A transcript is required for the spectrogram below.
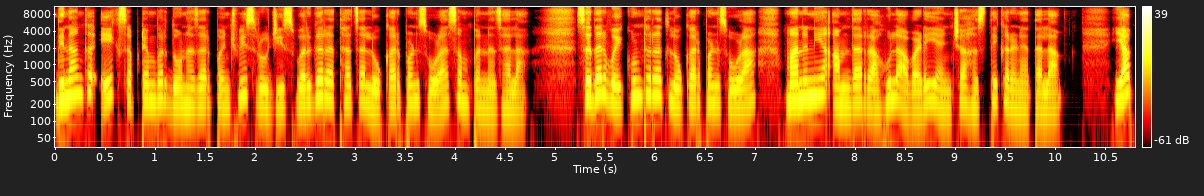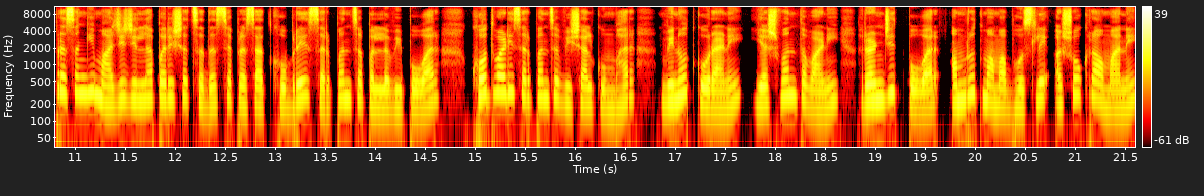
दिनांक एक सप्टेंबर दोन हजार पंचवीस रोजी स्वर्गरथाचा लोकार्पण सोहळा संपन्न झाला. सदर वैकुंठरथ लोकार्पण सोहळा माननीय आमदार राहुल आवाडे यांच्या हस्ते करण्यात आला. याप्रसंगी माजी जिल्हा परिषद सदस्य प्रसाद खोबरे सरपंच पल्लवी पोवार खोतवाडी सरपंच विशाल कुंभार विनोद कोराणे यशवंत वाणी रणजित पोवार अमृतमामा भोसले अशोकराव माने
